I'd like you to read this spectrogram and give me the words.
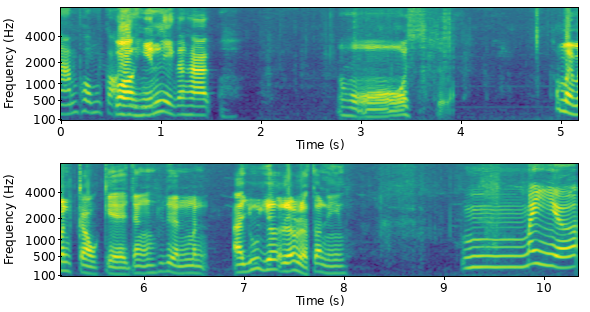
น้ำพรมเกาะก่อหินอีกนะฮะโอ้โหทำไมมันเก่าแก่จังพี่เดือนมันอายุเยอะแล้วเหรอต้นนี้ อืมไม่เยอะ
